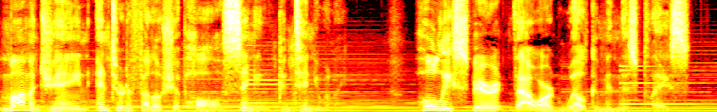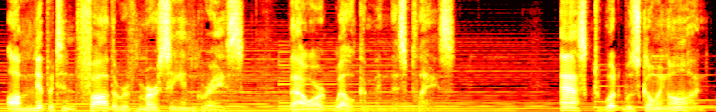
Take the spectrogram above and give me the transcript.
Mama Jane entered a fellowship hall singing continually Holy Spirit, thou art welcome in this place. Omnipotent Father of mercy and grace, thou art welcome in this place. Asked what was going on,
